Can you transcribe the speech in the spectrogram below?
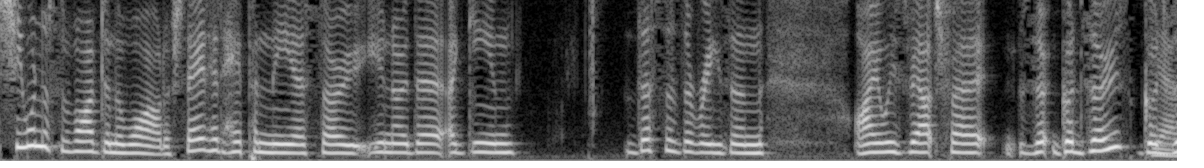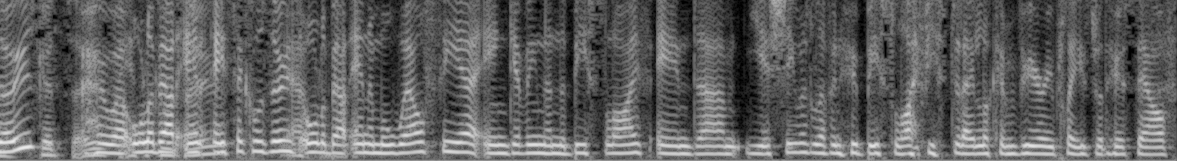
she wouldn't have survived in the wild if that had happened there. So you know, the again, this is the reason. I always vouch for zo- good zoos, good, Yeah, zoos, good zoos, who are all about an- ethical zoos, Yeah. all about animal welfare and giving them the best life. And um, yeah, she was living her best life yesterday, looking very pleased with herself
